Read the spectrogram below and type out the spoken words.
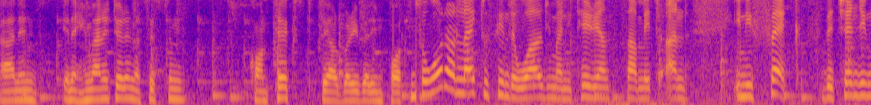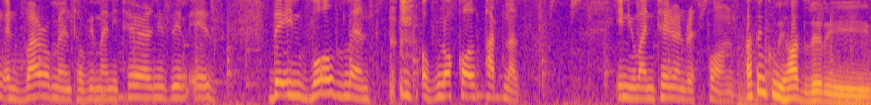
and in, in a humanitarian assistance context, they are very, very important. So what I'd like to see in the World Humanitarian Summit and in effect the changing environment of humanitarianism is the involvement of local partners in humanitarian response. I think we had very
